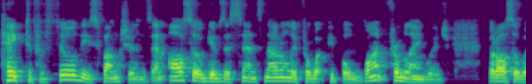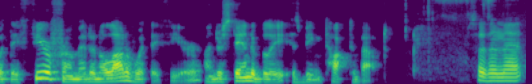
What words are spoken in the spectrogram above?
take to fulfill these functions and also gives a sense not only for what people want from language, but also what they fear from it. And a lot of what they fear, understandably, is being talked about. So then that,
